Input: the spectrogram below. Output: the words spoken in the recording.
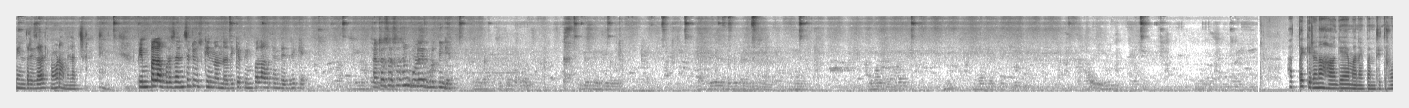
ನಿಂದು ರಿಸಲ್ಟ್ ನೋಡಿ ಆಮೇಲೆ ಹಚ್ಕೊಂತೀನಿ ಪಿಂಪಲ್ ಆಗ್ಬಿಡು ಸೆನ್ಸಿಟಿವ್ ಸ್ಕಿನ್ ಅನ್ನೋದಕ್ಕೆ ಪಿಂಪಲ್ ಆಗುತ್ತೆ ಅಂತ ಹೆದರಿಕೆ. ಗುಳೆ ಎದ್ಬಿಡ್ತು ನಿಂಗೆ. ಅತ್ತೆ ಕಿರಣ ಹಾಗೆ ಮನೆಗೆ ಬಂದಿದ್ದರು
